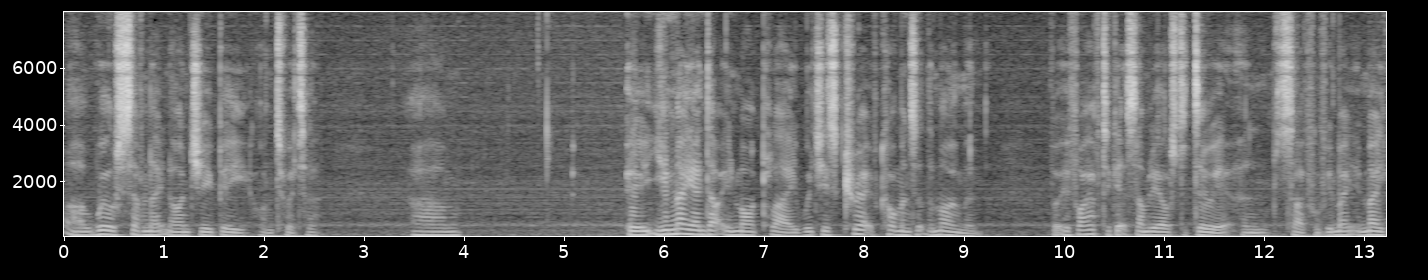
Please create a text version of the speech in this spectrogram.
Uh, Will seven eight nine GB on Twitter. Um, uh, you may end up in my play, which is Creative Commons at the moment. But if I have to get somebody else to do it and so forth, it may it may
